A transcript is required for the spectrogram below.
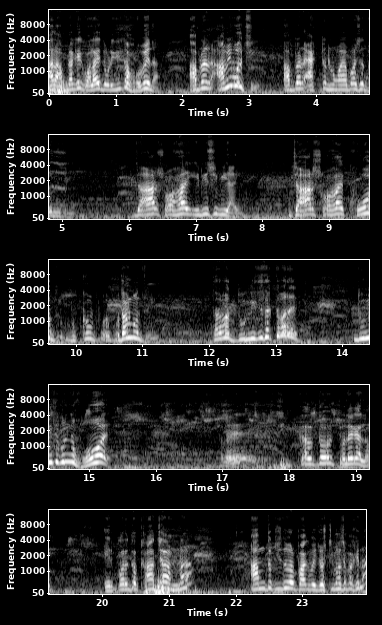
আর আপনাকে গলায় দড়ি দিতে হবে না। আপনার, আমি বলছি আপনার একটা নয়া পয়সা দুর্নীতি নেই যার সহায় ইডিসিবিআই যার সহায় খোদ মুখ্য প্রধানমন্ত্রী, তার আবার দুর্নীতি থাকতে পারে? দুর্নীতি কোনো হয়। তবে শীতকাল তো চলে গেল। এরপরে তো কাঁচা আম না? আম তো কিছুদিন পর পাকবে। জ্যৈষ্ঠ মাসে পাকে না?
